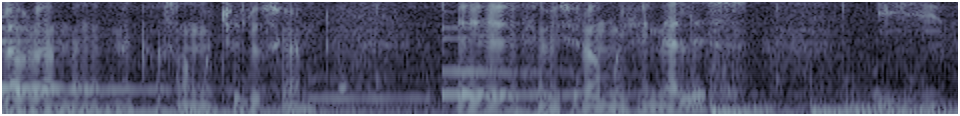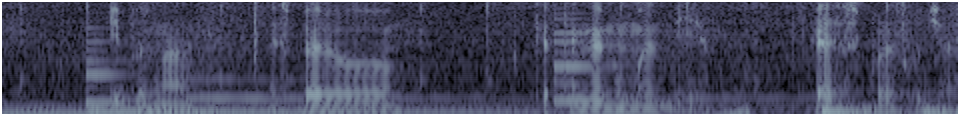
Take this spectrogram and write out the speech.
La verdad me, me causan mucha ilusión. Eh, se me hicieron muy geniales y, y pues nada, espero que tengan un buen día. Gracias por escuchar.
